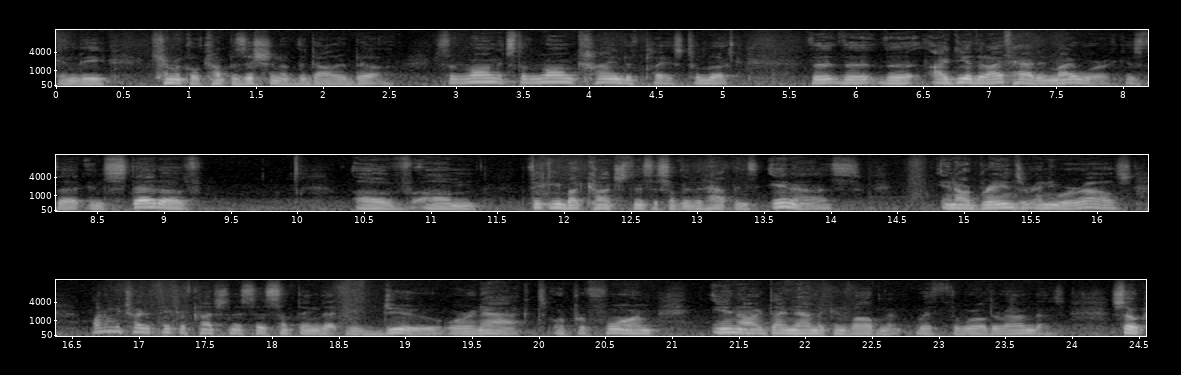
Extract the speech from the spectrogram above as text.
in the chemical composition of the dollar bill. It's the wrong, it's the wrong kind of place to look. The, the, the idea that I've had in my work is that instead of, of um, thinking about consciousness as something that happens in us, in our brains or anywhere else, why don't we try to think of consciousness as something that we do or enact or perform in our dynamic involvement with the world around us? So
